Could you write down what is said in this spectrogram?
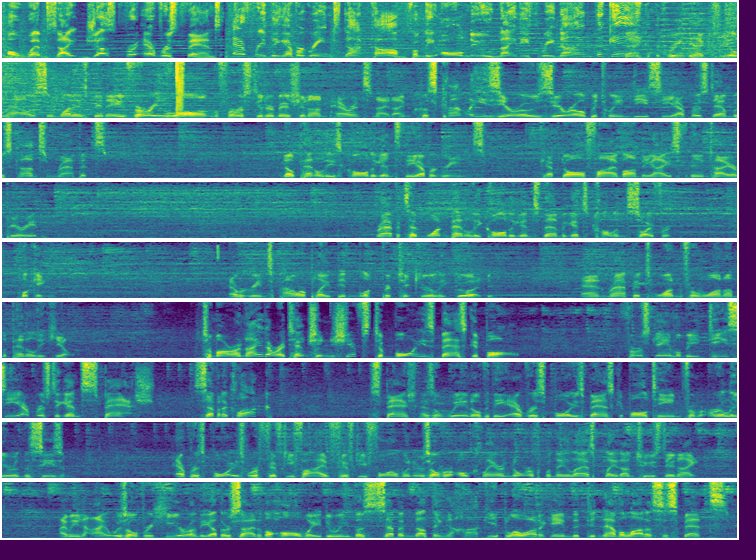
A website just for Everest fans, everythingevergreens.com from the all new 93.9 The Game. Back at the Greenheck Fieldhouse in what has been a very long first intermission on Parents' Night. I'm Chris Conley, 0 0 between DC Everest and Wisconsin Rapids. No penalties called against the Evergreens. Kept all five on the ice for the entire period. Rapids had one penalty called against them against Cullen Seufert hooking. Evergreen's power play didn't look particularly good, and Rapids one for one on the penalty kill. Tomorrow night, our attention shifts to boys basketball. First game will be DC Everest against Spash. 7 o'clock. Spash has a win over the Everest boys basketball team from earlier in the season. Everest boys were 55 54 winners over Eau Claire North when they last played on Tuesday night. I mean, I was over here on the other side of the hallway doing the 7 0 hockey blowout, a game that didn't have a lot of suspense.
